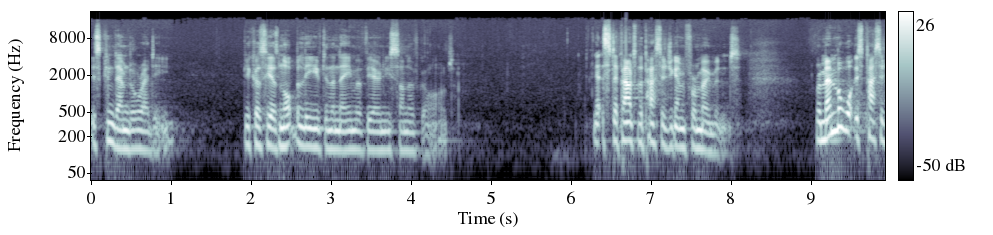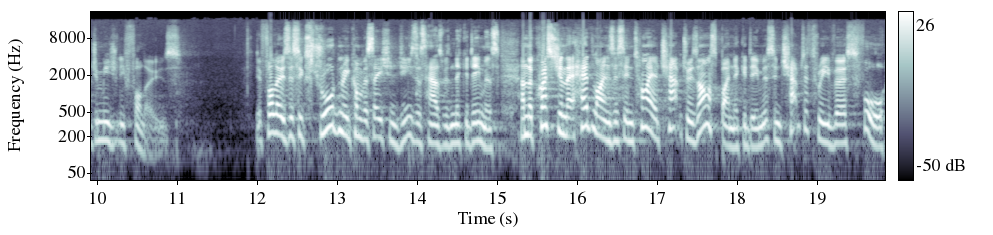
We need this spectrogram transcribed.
is condemned already because he has not believed in the name of the only Son of God. Let's step out of the passage again for a moment. Remember what this passage immediately follows. It follows this extraordinary conversation Jesus has with Nicodemus. And the question that headlines this entire chapter is asked by Nicodemus in chapter 3, verse 4.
